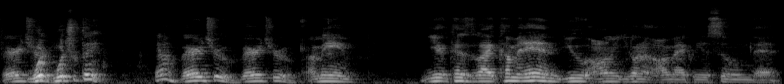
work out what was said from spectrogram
Very true. What what you think? Yeah, very true, very true. I mean, you because like coming in, you only you're gonna automatically assume that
